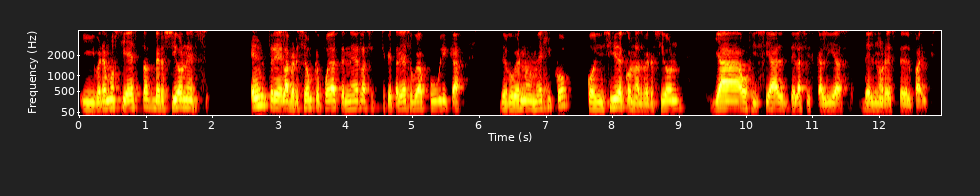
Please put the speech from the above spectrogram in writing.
y veremos si estas versiones, entre la versión que pueda tener la Secretaría de Seguridad Pública del Gobierno de México, coincide con la versión ya oficial de las fiscalías del noreste del país.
